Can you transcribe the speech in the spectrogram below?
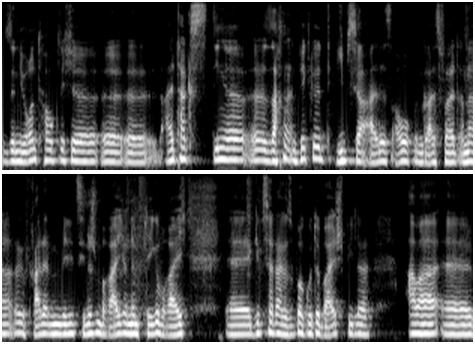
seniorentaugliche äh, äh Alltagsdinge äh, Sachen entwickelt, gibt's ja alles auch in Greifswald, an der, gerade im medizinischen Bereich und im Pflegebereich äh, gibt's ja da super gute Beispiele. Aber äh,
